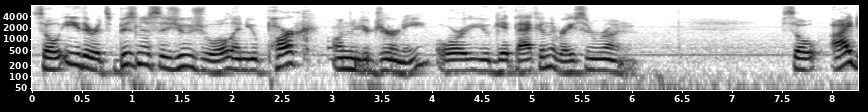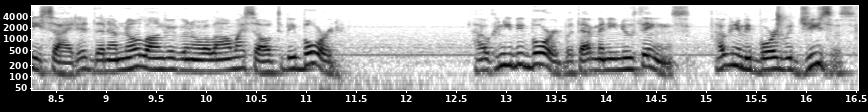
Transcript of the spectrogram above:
So either it's business as usual and you park on your journey, or you get back in the race and run. So I decided that I'm no longer going to allow myself to be bored. How can you be bored with that many new things? How can you be bored with Jesus?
